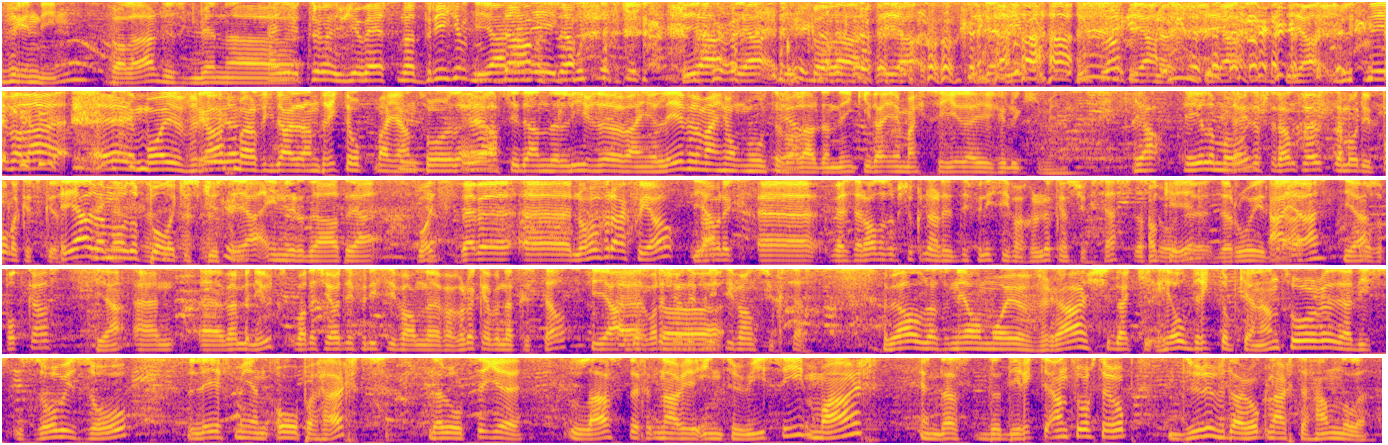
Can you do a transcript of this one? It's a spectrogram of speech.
vriendin. Voilà, dus ik ben... eh, en je, je wijst naar drie ja, nee, dames. nee, ik ja. moest even... Ja, ja, dus voilà. Ja, ja, ja, ja, dus nee, voilà. eh, een mooie vraag, maar als ik daar dan direct op mag antwoorden, Ja. als je dan de liefde van je leven mag ontmoeten, Ja. voilà, dan denk je dat je mag zeggen dat je gelukkig bent. Ja, hele Zijn mooi. ze op zijn Antwerps, dan moet je polletjes kussen. Ja, dan moet je polletjes kussen, ja, inderdaad, ja. Mooi. We hebben eh, nog een vraag voor jou. Ja. Namelijk, eh, wij zijn altijd op zoek naar de definitie van geluk en succes. Dat is Oké. zo de, de rode Ah, draad ja, ja. van onze podcast. Ja. En eh ik ben benieuwd, wat is jouw definitie van, eh, van geluk? Hebben we net gesteld. Ja, Eh, is, wat is jouw definitie van succes? Wel, dat is een heel mooie vraag dat ik heel direct op kan antwoorden. Dat is sowieso, leef met een open hart. Dat wil zeggen, luister naar je intuïtie, maar, en dat is de directe antwoord daarop, durf daar ook naar te handelen.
